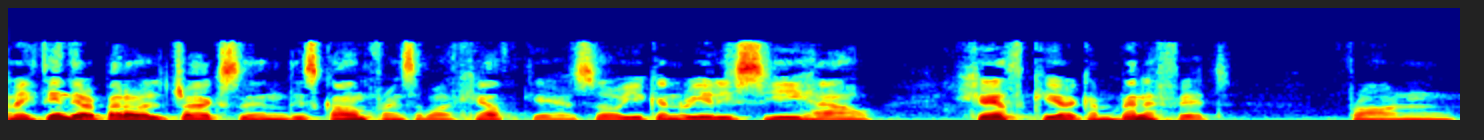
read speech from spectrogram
and I think there are parallel tracks in this conference about healthcare, so you can really see how healthcare can benefit from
